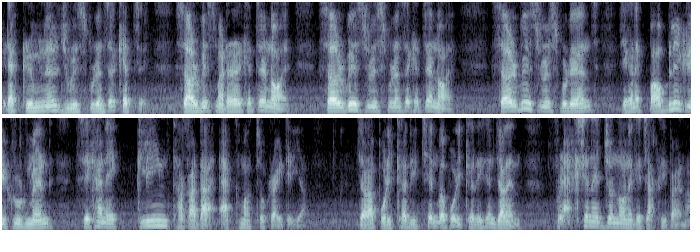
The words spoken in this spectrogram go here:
এটা ক্রিমিনাল জুরিসপ্রুডেন্সের ক্ষেত্রে সার্ভিস ম্যাটারের ক্ষেত্রে নয়। সার্ভিস জুরিসপ্রুডেন্সের ক্ষেত্রে নয়। সার্ভিস জুরিসপ্রুডেন্স যেখানে পাবলিক রিক্রুটমেন্ট সেখানে ক্লিন থাকাটা একমাত্র ক্রাইটেরিয়া যারা পরীক্ষা দিচ্ছেন বা পরীক্ষা দিয়েছেন জানেন ফ্র্যাকশানের জন্য অনেকে চাকরি পায় না।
